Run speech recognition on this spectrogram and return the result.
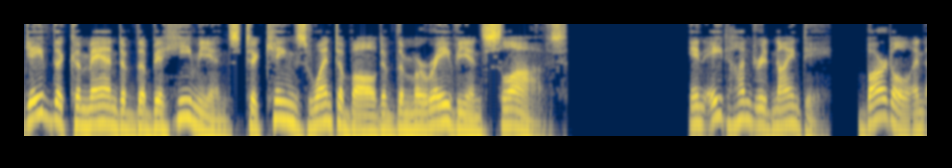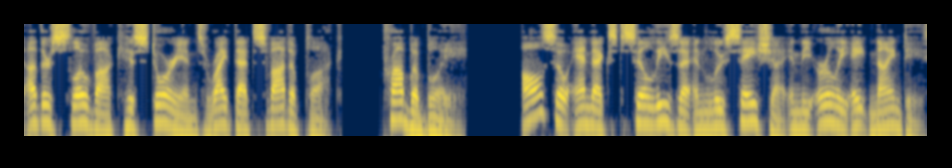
"...gave the command of the Bohemians to King Zwentibald of the Moravian Slavs." In 890. Bartl and other Slovak historians write that Svatopluk probably also annexed Silesia and Lusatia in the early 890s.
